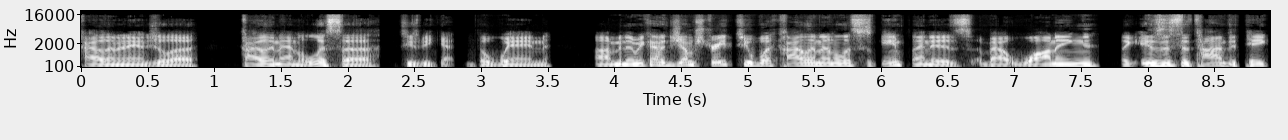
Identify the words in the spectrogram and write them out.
kyland and angela kyland and alyssa excuse me get the win um, and then we kind of jump straight to what Kyland and Alyssa's game plan is about wanting, like, is this the time to take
